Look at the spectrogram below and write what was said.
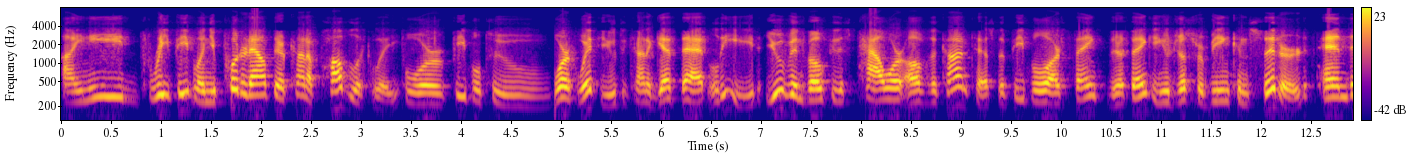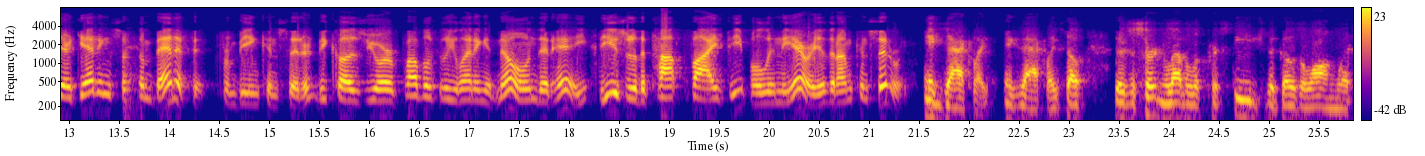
I need three people, and you put it out there kind of publicly for people to work with you to kind of get that lead, you've invoked this power of the contest that people are thank they're thanking you just for being considered and they're getting some benefit from being considered because you're publicly letting it known that hey, these are the top five people in the area that I'm considering. Exactly, exactly. So there's a certain level of prestige that goes along with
